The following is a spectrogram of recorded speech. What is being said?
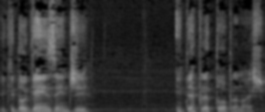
e que Dogen Zenji interpretou para nós.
